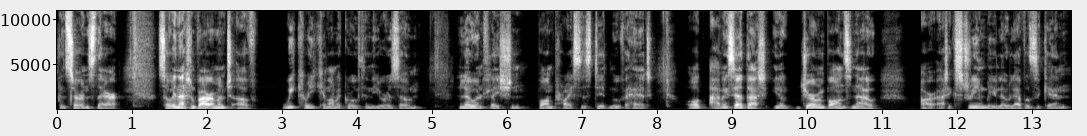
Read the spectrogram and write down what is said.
concerns there. So, in that environment of weaker economic growth in the Eurozone, low inflation, bond prices did move ahead. Having said that, you know, German bonds now are at extremely low levels again,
